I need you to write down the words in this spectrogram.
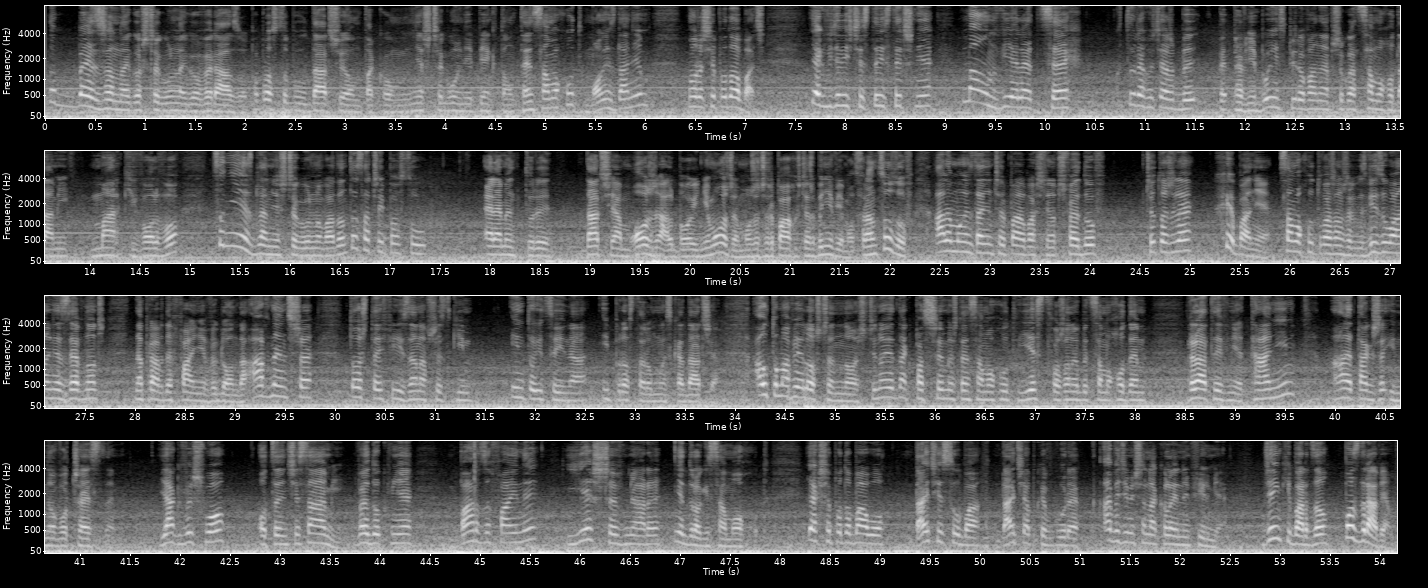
no bez żadnego szczególnego wyrazu. Po prostu był Dacią taką nieszczególnie piękną. Ten samochód, moim zdaniem, może się podobać. Jak widzieliście stylistycznie, ma on wiele cech, które chociażby pe- pewnie były inspirowane na przykład samochodami marki Volvo, co nie jest dla mnie szczególną wadą. To jest raczej po prostu element, który Dacia może albo i nie może, może czerpała chociażby, nie wiem, od Francuzów, ale moim zdaniem czerpała właśnie od Szwedów. Czy to źle? Chyba nie. Samochód uważam, że wizualnie z zewnątrz naprawdę fajnie wygląda, a wnętrze to już w tej chwili znana wszystkim intuicyjna i prosta rumuńska Dacia. Auto ma wiele oszczędności, no jednak patrzymy, że ten samochód jest stworzony być samochodem relatywnie tanim, ale także i nowoczesnym. Jak wyszło? Ocencie sami. Według mnie bardzo fajny jeszcze w miarę niedrogi samochód. Jak się podobało, dajcie suba, dajcie łapkę w górę, a widzimy się na kolejnym filmie. Dzięki bardzo, pozdrawiam!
